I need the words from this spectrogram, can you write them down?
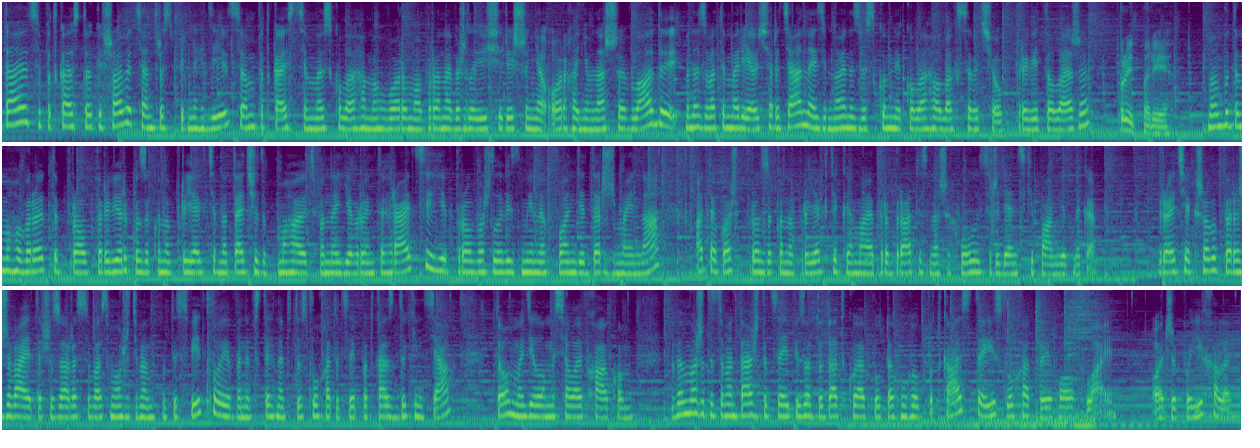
Вітаю, це подкаст «Токі від центру спільних дій. В цьому подкасті ми з колегами говоримо про найважливіші рішення органів нашої влади. Мене звати Марія Очеретяна і зі мною на зв'язку мій колега Олег Савичук. Привіт, Олеже. Привіт, Марія. Ми будемо говорити про перевірку законопроєктів на те, чи допомагають вони євроінтеграції, про важливі зміни в фонді держмайна, а також про законопроєкт, який має прибрати з наших вулиць радянські пам'ятники. До речі, якщо ви переживаєте, що зараз у вас можуть вимкнути світло, і ви не встигнете дослухати цей подкаст до кінця, то ми ділимося лайфхаком. Ви можете завантажити цей епізод додатку Apple та Google Подкасти і слухати його офлайн. Отже, поїхали.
